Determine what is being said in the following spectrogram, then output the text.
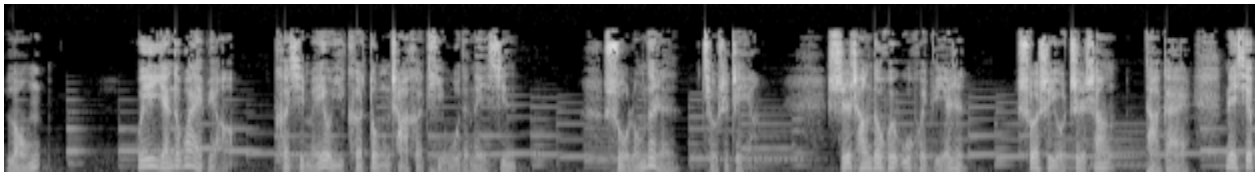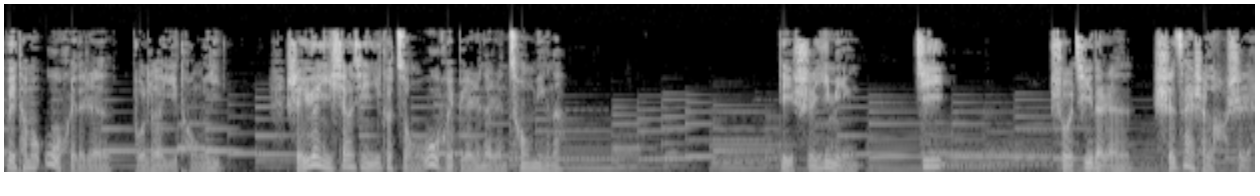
龙，威严的外表，可惜没有一颗洞察和体悟的内心。属龙的人就是这样，时常都会误会别人，说是有智商，大概那些被他们误会的人不乐意同意。谁愿意相信一个总误会别人的人聪明呢？第十一名，鸡。属鸡的人实在是老实人，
